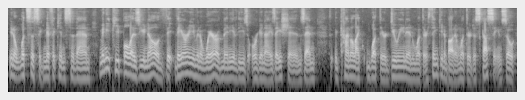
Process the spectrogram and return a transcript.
you know, what's the significance to them. Many people, as you know, they, they aren't even aware of many of these organizations and kind of like what they're doing and what they're thinking about and what they're discussing. So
